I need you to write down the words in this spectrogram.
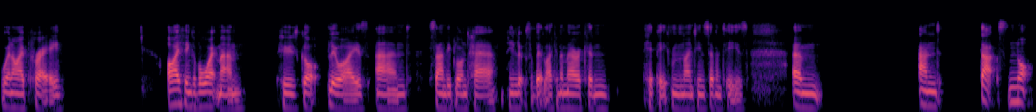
when I pray, I think of a white man who's got blue eyes and sandy blonde hair. He looks a bit like an American hippie from the 1970s. Um, and that's not,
